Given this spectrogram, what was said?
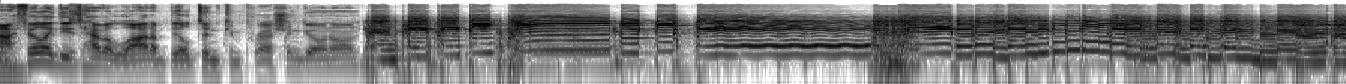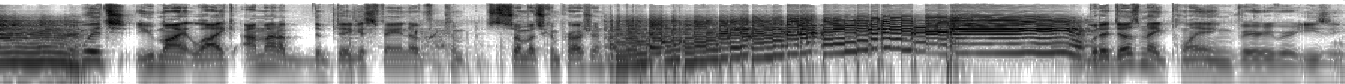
Now I feel like these have a lot of built-in compression going on. which you might like. I'm not a, the biggest fan of so much compression, but it does make playing very, very easy.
